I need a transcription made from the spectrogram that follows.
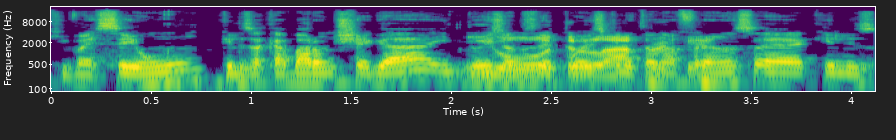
que vai ser um, que eles acabaram de chegar, e dois E anos outro depois que estão na França, é aqueles,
